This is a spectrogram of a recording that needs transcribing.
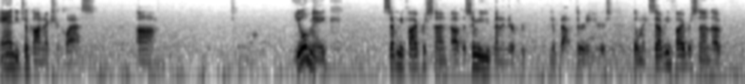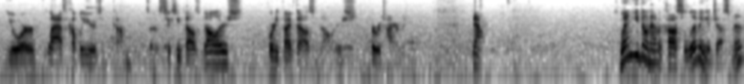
and you took on an extra class. Um, you'll make seventy-five percent of, assuming you've been in there for about thirty years, you'll make seventy-five percent of your last couple years' income. So sixty thousand dollars $45,000 for retirement. When you don't have a cost of living adjustment,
